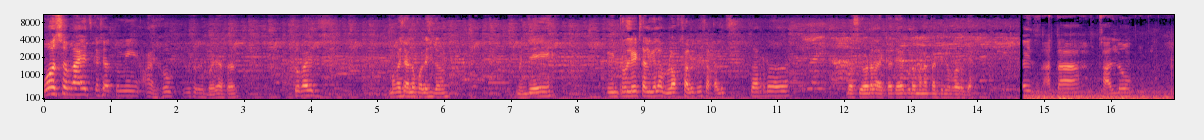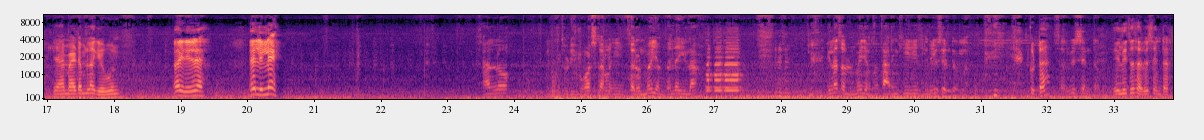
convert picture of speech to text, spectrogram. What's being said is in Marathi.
हो, वॉट्सअप सो कशात तुम्ही? आय होप तुम्ही सगळे बरे असाल. सो गायज मग आलो कॉलेज जाऊन. म्हणजे इंट्रो लेट चालू गेला ब्लॉग चालू केला सकाळीच. तर बस एवढंच ऐका त्या पुढं मला कंटिन्यू करू द्या. आता चाललो या मॅडमला घेऊन. अय लिले. ए लिले. चाललो. थोडी वॉश करलं सलून बाई जमतं हिला. हिला सलून मध्ये जमतं कारण की सर्व्हिस सेंटरला कुठं? सर्व्हिस सेंटर दिल्लीचं सर्व्हिस सेंटर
